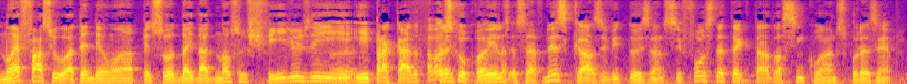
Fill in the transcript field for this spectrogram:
Não é fácil atender uma pessoa da idade dos nossos filhos e, é. e ir para casa. Agora, desculpa, nesse caso, de 22 anos, se fosse detectado há 5 anos, por exemplo,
